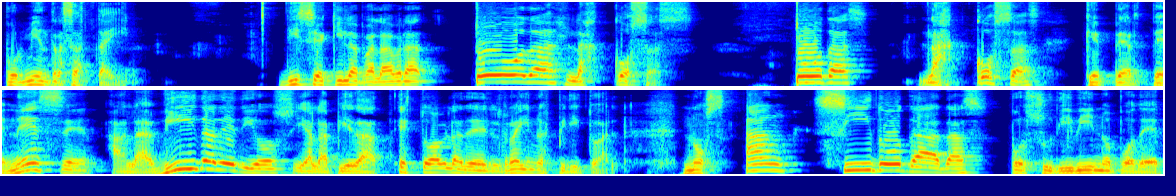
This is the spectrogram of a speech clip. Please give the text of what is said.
por mientras hasta ahí. Dice aquí la palabra todas las cosas, todas las cosas que pertenecen a la vida de Dios y a la piedad. Esto habla del reino espiritual. Nos han sido dadas por su divino poder.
